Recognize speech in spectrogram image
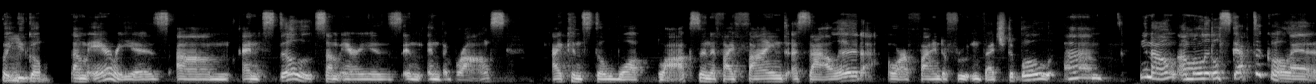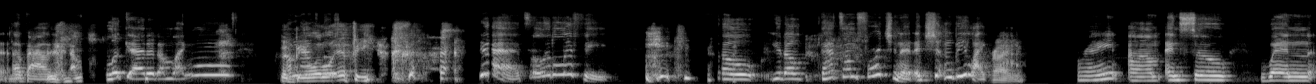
But mm-hmm. you go mm-hmm. some areas, um, and still some areas in, in the Bronx, I can still walk blocks. And if I find a salad or find a fruit and vegetable, um, you know, I'm a little skeptical at, about it. I look at it, I'm like, mm, could I'm be a little iffy. yeah, it's a little iffy. so, you know, that's unfortunate. It shouldn't be like right. that. Right. Um, and so when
